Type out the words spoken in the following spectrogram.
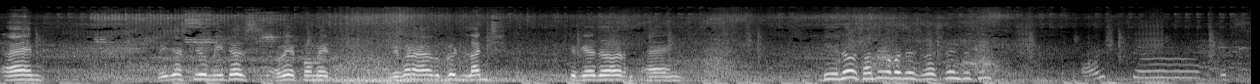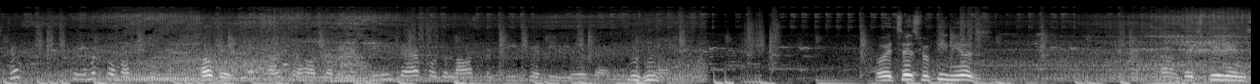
and we're just few meters away from it. We're going to have a good lunch together and do you know something about this restaurant, Ricky? Oyster, it's just famous for mushrooms. Okay. Oyster Hotel. I mean, it's been there for the last 15, 20 years. actually. Oh, it says 15 years of experience.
